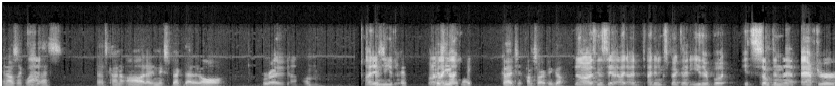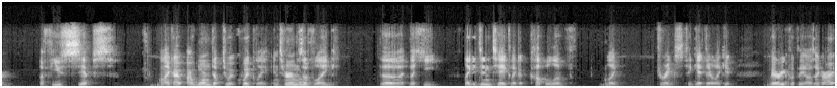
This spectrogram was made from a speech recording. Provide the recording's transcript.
and I was like, wow, that's that's kind of odd. I didn't expect that at all. Right. Um, I didn't either. even- But I 'cause got like, go ahead. I'm sorry if you go. No, I was gonna say I, I I didn't expect that either, but it's something that after a few sips, like I, I warmed up to it quickly in terms of like the the heat. Like it didn't take like a couple of like drinks to get there. Like it very quickly. I was like, all right,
